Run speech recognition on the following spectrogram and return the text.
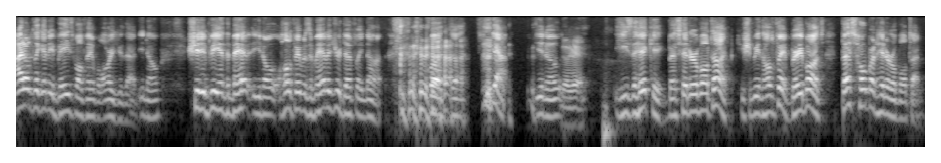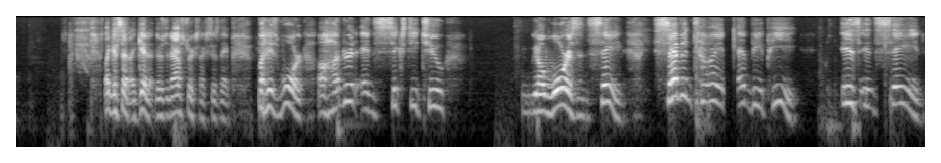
I don't think any baseball fan will argue that. You know, should he be in the man? You know, Hall of Fame as a manager? Definitely not. But uh, yeah, you know, okay. He's the hit king, best hitter of all time. He should be in the Hall of Fame. Barry Bonds, best home run hitter of all time. Like I said, I get it. There's an asterisk next to his name, but his WAR 162. You know, WAR is insane. Seven-time MVP is insane.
